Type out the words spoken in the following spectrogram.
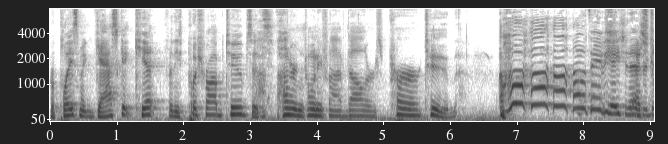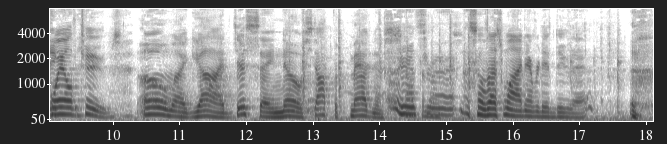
replacement gasket kit for these push rod tubes? It's $125 per tube. it's aviation. That's ridiculous. 12 tubes. Oh my God! Just say no. Stop the madness. Stop That's the madness. right. So that's why I never did do that.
